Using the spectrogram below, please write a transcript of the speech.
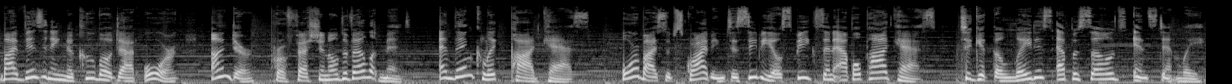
by visiting nacubo.org under Professional Development and then click Podcasts or by subscribing to CBO Speaks in Apple Podcasts to get the latest episodes instantly.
